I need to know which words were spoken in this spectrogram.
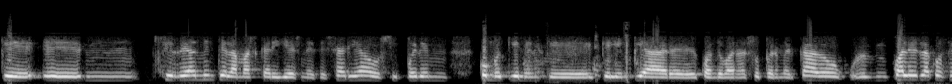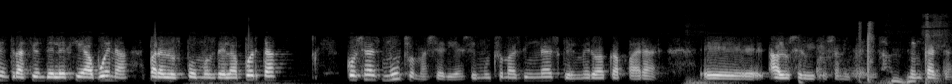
que eh, mm, si realmente la mascarilla es necesaria o si pueden, cómo tienen que, limpiar eh, cuando van al supermercado, cuál es la concentración de lejía buena para los pomos de la puerta, cosas mucho más serias y mucho más dignas que el mero acaparar eh, a los servicios sanitarios. Me encanta.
